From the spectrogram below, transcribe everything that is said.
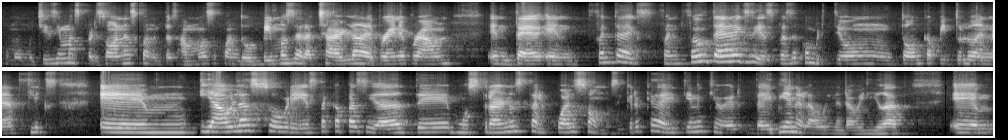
como muchísimas personas cuando empezamos, cuando vimos de la charla de Brené Brown en, en fue, TEDx, fue, un TEDx y después se convirtió en todo un capítulo de Netflix. Em, y habla sobre esta capacidad de mostrarnos tal cual somos. Y creo que de ahí tiene que ver, de ahí viene la vulnerabilidad. Em,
